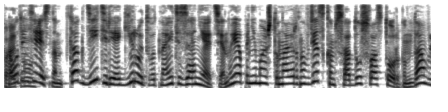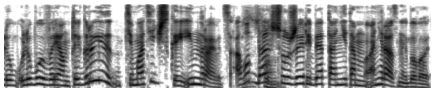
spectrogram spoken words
Поэтому... А вот интересно, как дети реагируют вот на эти занятия? Ну, я понимаю, что, наверное, в детском саду с восторгом, да, в люб- любой вариант игры тематической им нравится. А вот дальше уже ребята, они там, они разные бывают.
